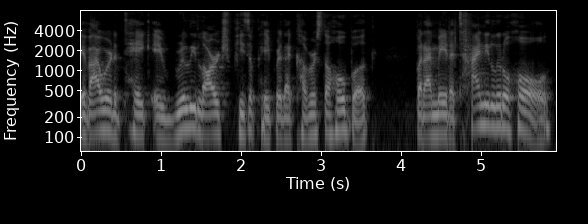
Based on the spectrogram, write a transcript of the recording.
if I were to take a really large piece of paper that covers the whole book, but I made a tiny little hole.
